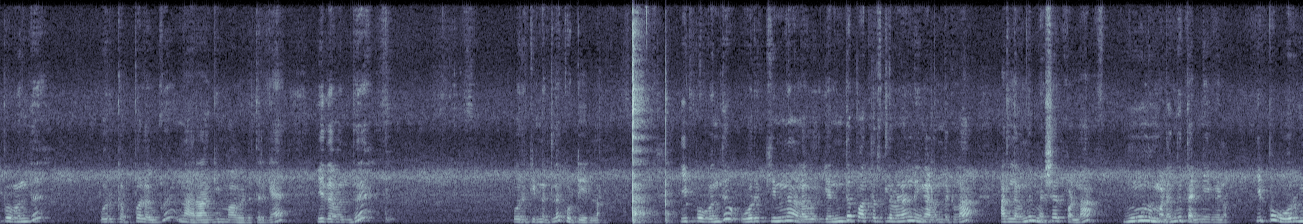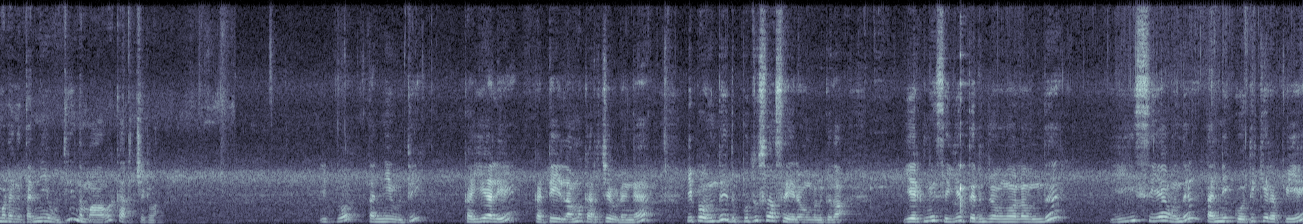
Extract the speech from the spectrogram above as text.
இப்போ வந்து ஒரு கப் அளவுக்கு நான் ராகி மாவு எடுத்திருக்கேன். இதை வந்து ஒரு கிண்ணத்தில் கொட்டிடலாம். இப்போ வந்து ஒரு கிண்ண அளவு எந்த பாத்திரத்தில் வேணாலும் நீங்கள் அளந்துக்கலாம். அதில் வந்து மெஷர் பண்ணால் மூணு மடங்கு தண்ணி வேணும். இப்போ ஒரு மடங்கு தண்ணியை ஊற்றி இந்த மாவை கரைச்சிக்கலாம். இப்போது தண்ணி ஊற்றி கையாலேயே கட்டி இல்லாமல் கரைச்சி விடுங்க. இப்போ வந்து இது புதுசாக செய்கிறவங்களுக்கு தான். ஏற்கனவே செய்ய தெரிஞ்சவங்கள வந்து ஈஸியாக வந்து தண்ணி கொதிக்கிறப்பயே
